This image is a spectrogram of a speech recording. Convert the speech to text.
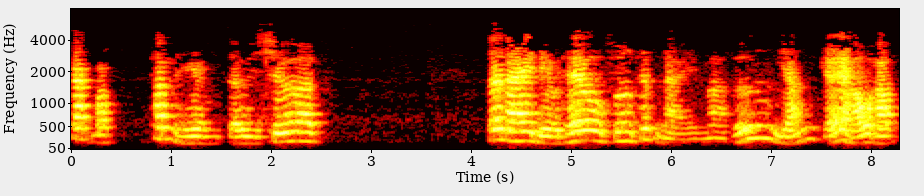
Các bậc thánh hiền từ xưa tới nay đều theo phương thức này mà hướng dẫn kẻ hậu học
